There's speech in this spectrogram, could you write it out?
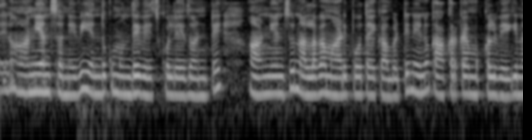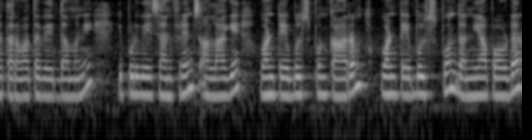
నేను ఆనియన్స్ అనేవి ఎందుకు ముందే వేసుకోలేదు అంటే ఆనియన్స్ నల్లగా మాడిపోతాయి కాబట్టి నేను కాకరకాయ ముక్కలు వేగిన తర్వాత వేద్దామని ఇప్పుడు వేసాను ఫ్రెండ్స్. అలాగే వన్ టేబుల్ స్పూన్ కారం వన్ టేబుల్ స్పూన్ ధనియా పౌడర్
